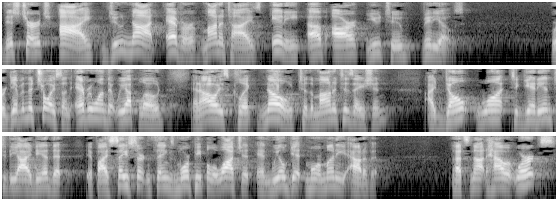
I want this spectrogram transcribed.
this church, I, do not ever monetize any of our YouTube videos. We're given the choice on everyone that we upload, and I always click no to the monetization. I don't want to get into the idea that if I say certain things, more people will watch it and we'll get more money out of it. That's not how it works.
